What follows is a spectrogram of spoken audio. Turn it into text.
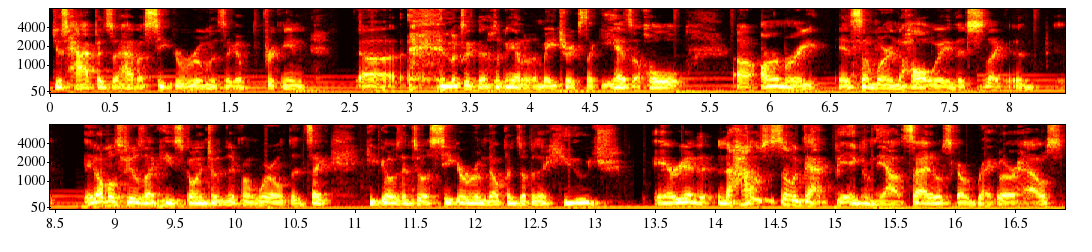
Just happens to have a secret room that's like a freaking. Uh, it looks like they're something out of the Matrix. Like he has a whole uh, armory in somewhere in the hallway that's like a, it almost feels like he's going to a different world. It's like he goes into a secret room that opens up as a huge area. And the house doesn't look that big from the outside. It looks like a regular house.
